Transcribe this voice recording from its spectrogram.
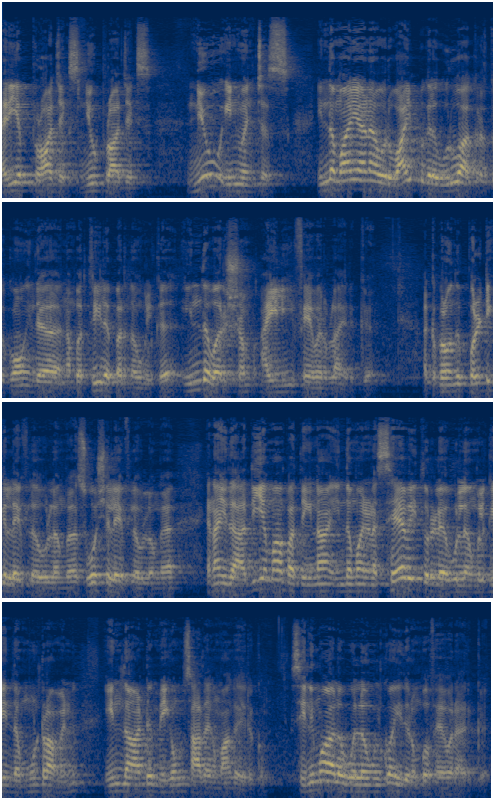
நிறைய projects new projects new ventures இந்த மாதிரியான ஒரு வாய்ப்புகளை உருவாக்குறதுக்கும் இந்த நம்பர் த்ரீல பிறந்தவங்களுக்கு இந்த வருஷம் ஹைலி ஃபேவரபுளாக இருக்குது அதுக்கப்புறம் வந்து பொலிட்டிக்கல் லைஃப்பில் உள்ளவங்க சோஷியல் லைஃப்பில் உள்ளவங்க ஏன்னா இது அதிகமாக பார்த்தீங்கன்னா இந்த மாதிரியான சேவை துறையில் உள்ளவங்களுக்கு இந்த மூன்றாம் எண் இந்த ஆண்டு மிகவும் சாதகமாக இருக்கும். சினிமாவில் உள்ளவங்களுக்கும் இது ரொம்ப ஃபேவராக இருக்குது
